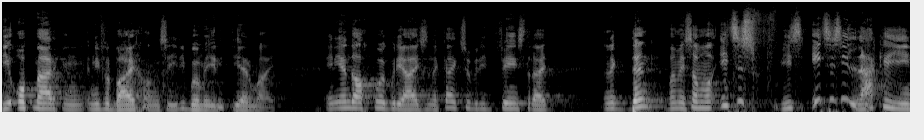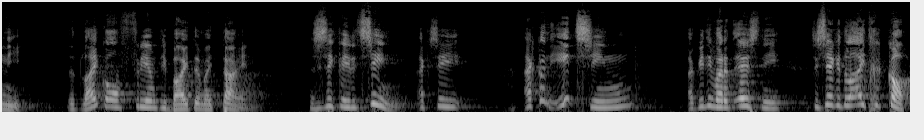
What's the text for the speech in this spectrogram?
die opmerking in die verbygang sê hierdie bome irriteer my. En eendag kom ek by die huis en ek kyk so by die venster uit en ek dink by myself maar iets is iets is nie lekker hier nie. Dit lyk al vreemd hier buite in my tuin. En sy sê kan jy dit sien? Ek sê ek kan iets sien. Ek weet nie wat dit is nie. Sy sê ek het hulle uitgekap.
